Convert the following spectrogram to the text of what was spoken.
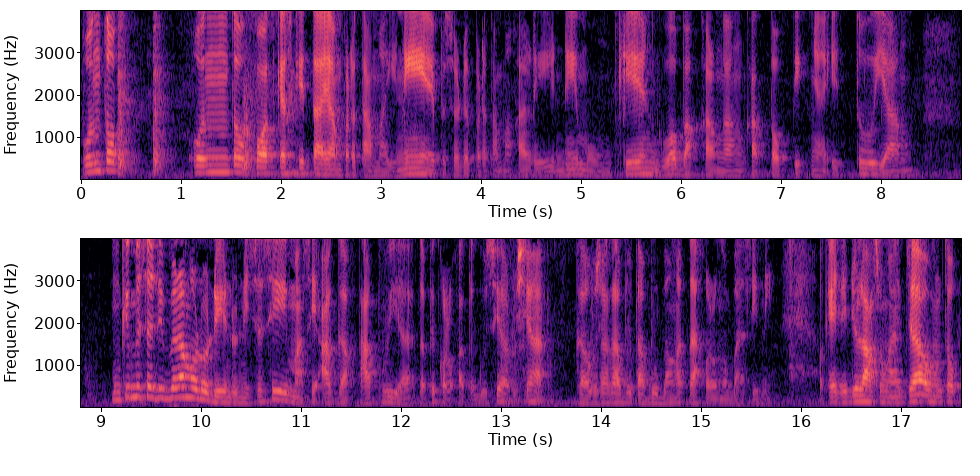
untuk untuk podcast kita yang pertama ini episode pertama kali ini mungkin gua bakal ngangkat topiknya itu yang mungkin bisa dibilang kalau di Indonesia sih masih agak tabu ya tapi kalau kata gue sih harusnya gak usah tabu-tabu banget lah kalau ngebahas ini oke jadi langsung aja untuk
